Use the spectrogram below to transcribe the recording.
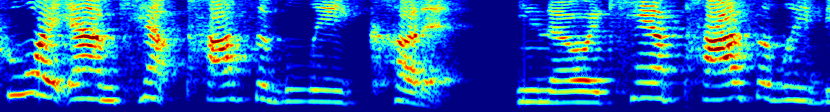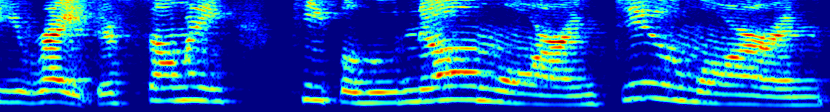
who i am can't possibly cut it. You know it can't possibly be right. There's so many people who know more and do more and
